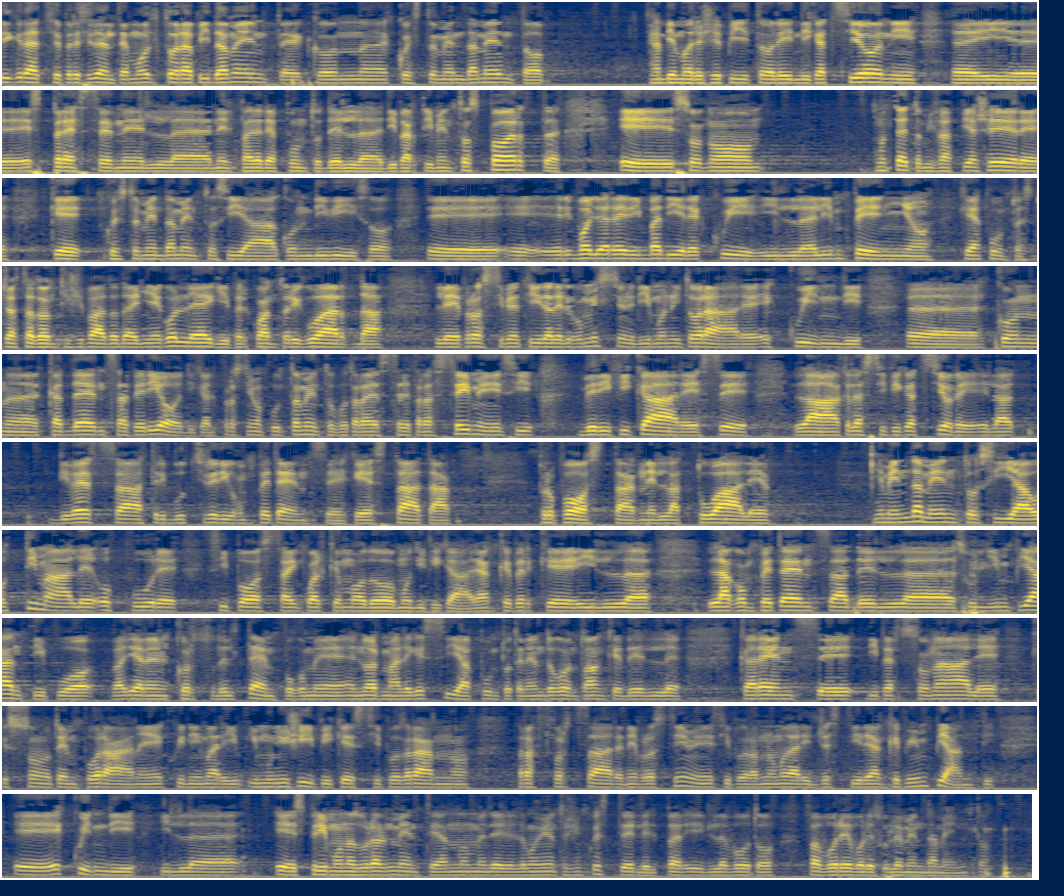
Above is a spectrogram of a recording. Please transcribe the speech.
Sì, grazie Presidente. Molto rapidamente con questo emendamento abbiamo recepito le indicazioni eh, espresse nel, nel parere appunto del Dipartimento Sport e sono contento, mi fa piacere che questo emendamento sia condiviso e, e voglio ribadire qui l'impegno che appunto è già stato anticipato dai miei colleghi per quanto riguarda le prossime attività delle commissioni di monitorare e quindi eh, con cadenza periodica, il prossimo appuntamento potrà essere tra sei mesi, verificare se la classificazione e la diversa attribuzione di competenze che è stata proposta nell'attuale emendamento sia ottimale oppure si possa in qualche modo modificare, anche perché il, la competenza del, sugli impianti può variare nel corso del tempo, come è normale che sia, appunto tenendo conto anche delle carenze di personale che sono temporanee, quindi magari i municipi che si potranno rafforzare nei prossimi mesi potranno magari gestire anche più impianti e, e quindi il, e esprimo naturalmente a nome del Movimento 5 Stelle il, il voto favorevole sull'emendamento.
